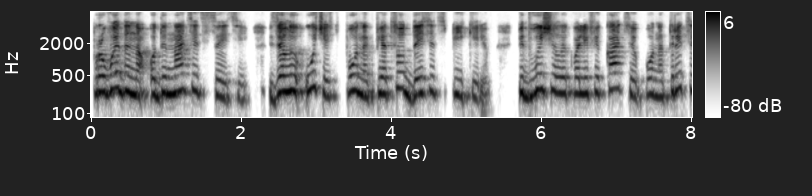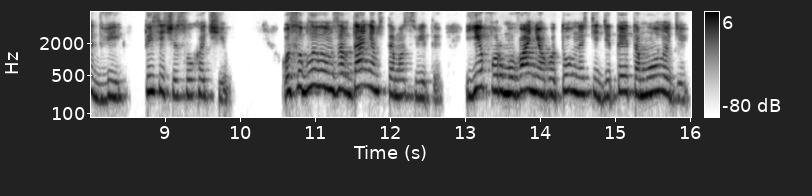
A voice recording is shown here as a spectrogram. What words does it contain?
проведено 11 сесій, взяли участь понад 510 спікерів, підвищили кваліфікацію понад 32 тисячі слухачів. Особливим завданням STEM освіти є формування готовності дітей та молоді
